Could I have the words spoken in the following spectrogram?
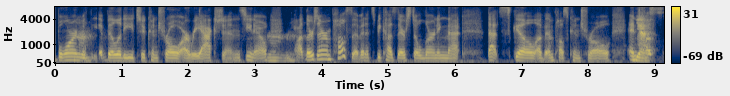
born mm-hmm. with the ability to control our reactions, you know know mm. toddlers are impulsive and it's because they're still learning that that skill of impulse control and yes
